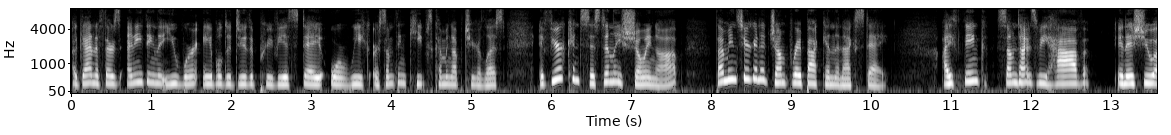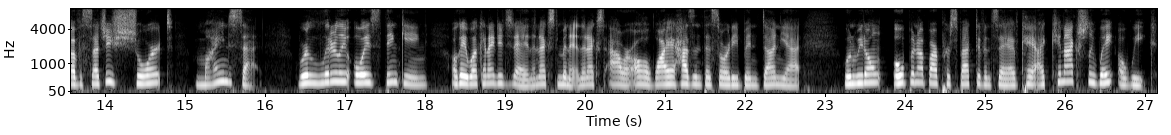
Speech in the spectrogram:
Again, if there's anything that you weren't able to do the previous day or week or something keeps coming up to your list, if you're consistently showing up, that means you're going to jump right back in the next day. I think sometimes we have an issue of such a short mindset. We're literally always thinking, okay, what can I do today in the next minute, in the next hour? Oh, why hasn't this already been done yet? When we don't open up our perspective and say, okay, I can actually wait a week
